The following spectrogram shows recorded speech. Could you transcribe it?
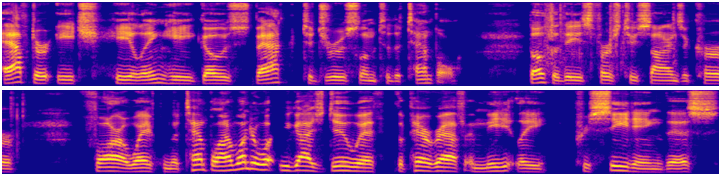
after each healing, he goes back to Jerusalem to the temple. Both of these first two signs occur far away from the temple. And I wonder what you guys do with the paragraph immediately preceding this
